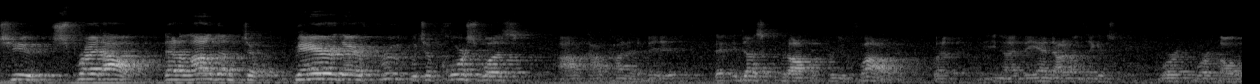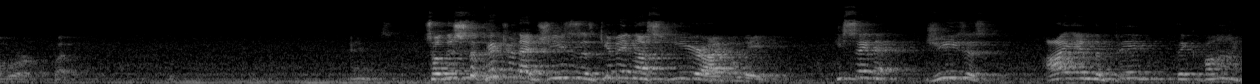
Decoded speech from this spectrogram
to spread out, that allowed them to bear their fruit, which of course was, I'll, I'll kind of admit it, that it does put off a pretty flower, but you know, at the end, I don't think it's worth, worth all the work. But anyways. So this is the picture that Jesus is giving us here, I believe. He's saying that Jesus, I am the big, thick vine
